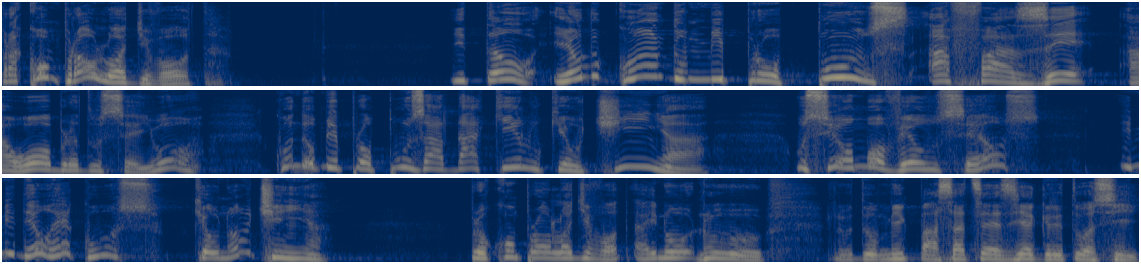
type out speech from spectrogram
para comprar o lote de volta. Então, eu quando me propus a fazer a obra do Senhor, quando eu me propus a dar aquilo que eu tinha, o Senhor moveu os céus e me deu o recurso que eu não tinha para eu comprar o lote de volta. Aí no, no, no domingo passado, Cezinha gritou assim:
